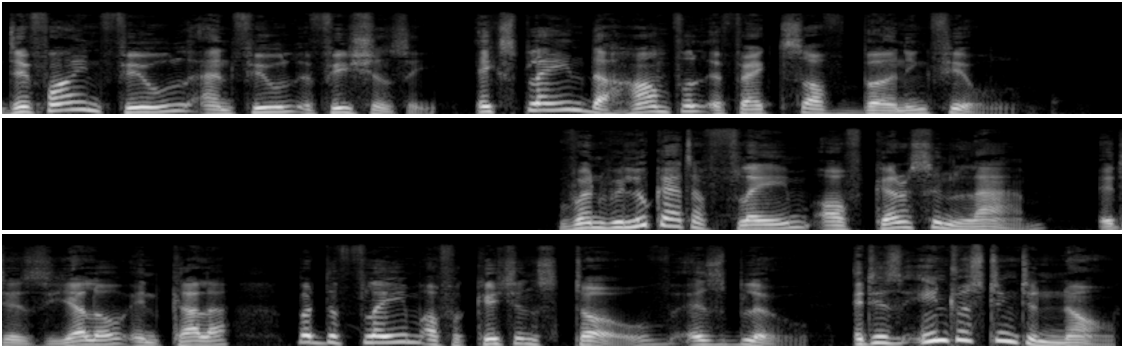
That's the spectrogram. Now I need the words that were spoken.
define fuel and fuel efficiency, explain the harmful effects of burning fuel. When we look at a flame of kerosene lamp, it is yellow in color, but the flame of a kitchen stove is blue. It is interesting to know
